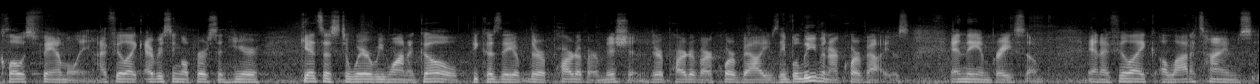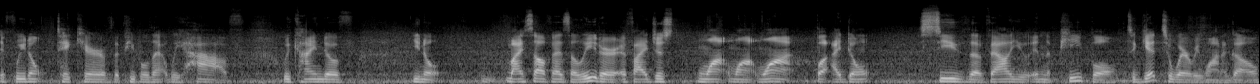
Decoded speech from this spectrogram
close family. I feel like every single person here gets us to where we want to go because they they're a part of our mission. They're a part of our core values. They believe in our core values and they embrace them. And I feel like a lot of times, if we don't take care of the people that we have, we kind of, you know, myself as a leader, if I just want, want, want, but I don't see the value in the people to get to where we want to go,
